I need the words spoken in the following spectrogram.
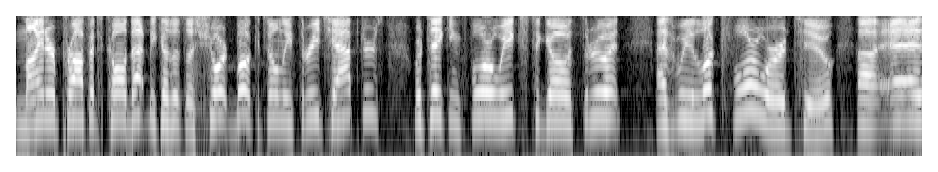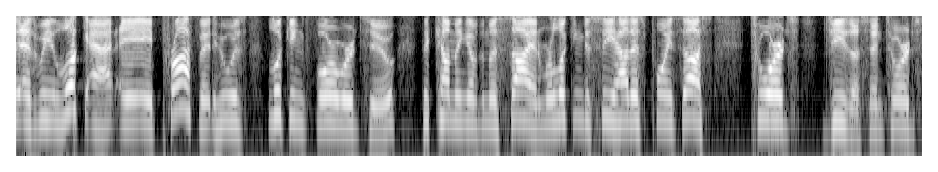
minor prophets called that because it's a short book. It's only three chapters. We're taking four weeks to go through it as we look forward to, uh, as, as, we look at a, a prophet who is looking forward to the coming of the Messiah. And we're looking to see how this points us towards Jesus and towards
